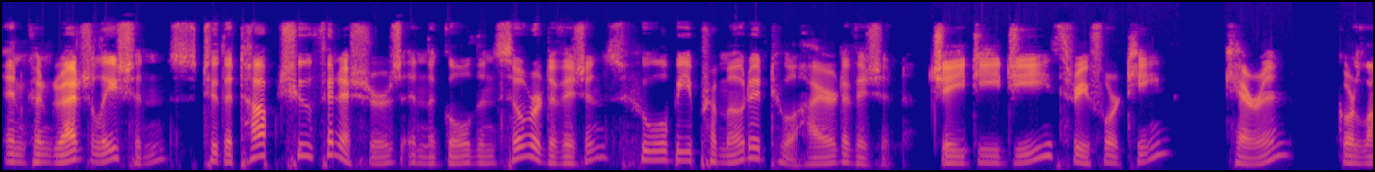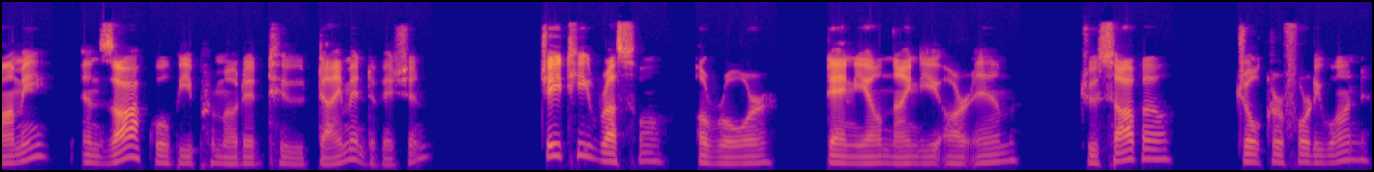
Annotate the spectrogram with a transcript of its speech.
and congratulations to the top two finishers in the gold and silver divisions who will be promoted to a higher division. JDG 314, Karen, Gorlami, and Zoc will be promoted to diamond division. JT Russell, Aurora, Danielle 90RM, Drusavo, Jolker 41,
